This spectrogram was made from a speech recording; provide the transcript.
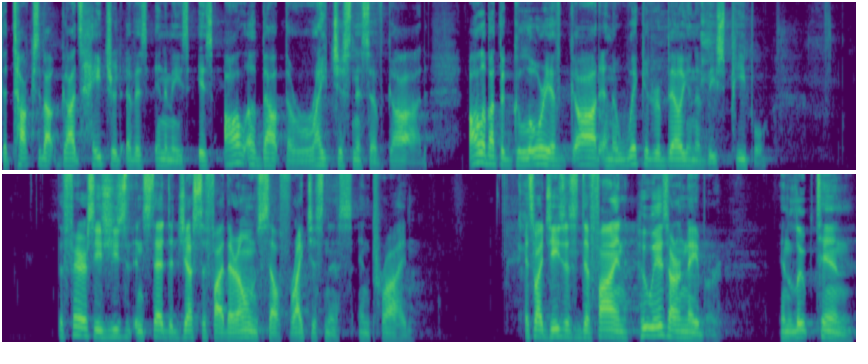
that talks about God's hatred of his enemies is all about the righteousness of God, all about the glory of God and the wicked rebellion of these people. The Pharisees used it instead to justify their own self righteousness and pride. It's why Jesus defined who is our neighbor in Luke 10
